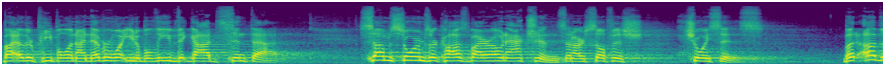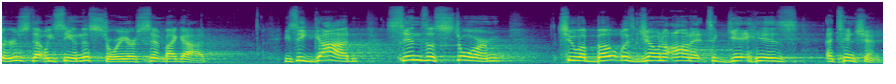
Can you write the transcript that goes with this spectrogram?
by other people, and I never want you to believe that God sent that. Some storms are caused by our own actions and our selfish choices. But others that we see in this story are sent by God. You see, God sends a storm to a boat with Jonah on it to get his attention.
